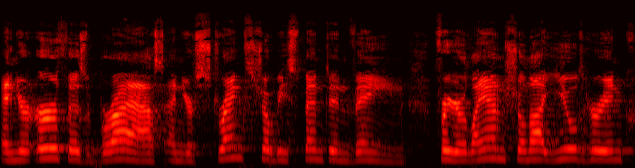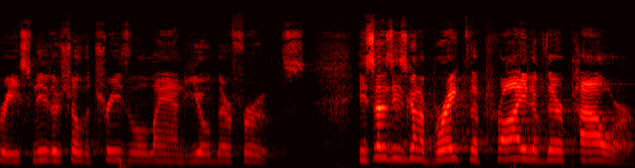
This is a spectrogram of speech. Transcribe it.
and your earth as brass, and your strength shall be spent in vain. For your land shall not yield her increase, neither shall the trees of the land yield their fruits. He says he's going to break the pride of their power.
